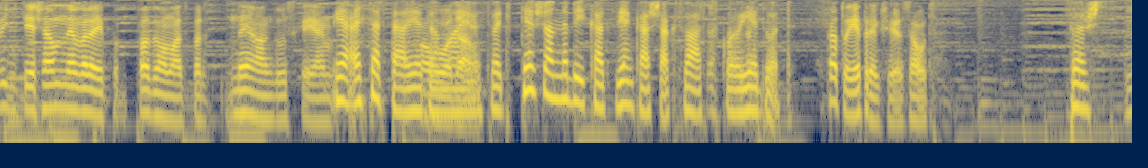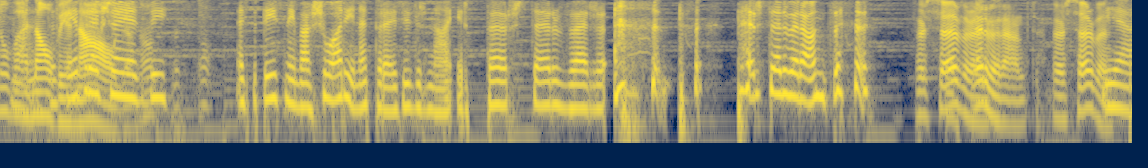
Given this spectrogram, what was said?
viņi tiešām nevarēja pa- padomāt par neangliskajiem. Jā, es ar tā iedomājos. Vai tiešām nebija kāds vienkāršāks vārds, ko iedot? Kā to iepriekšējo sauc? Pers. Nu, vai nav tas vienalga, iepriekšējais nu? bija. Es pat īstenībā šo arī nepareizi izrunāju. Ir persever... perseverance. Perseverance. Perseverance. Jā,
